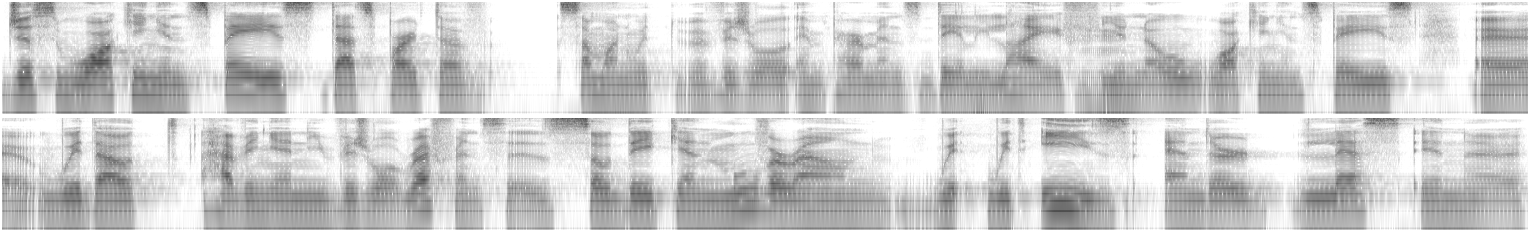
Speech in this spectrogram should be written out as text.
just walking in space, that's part of someone with visual impairments daily life mm-hmm. you know walking in space uh, without having any visual references so they can move around with, with ease and they're less in a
